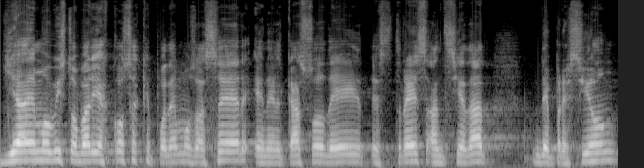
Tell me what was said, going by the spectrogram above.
Ya hemos visto varias cosas que podemos hacer en el caso de estrés, ansiedad, depresión.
